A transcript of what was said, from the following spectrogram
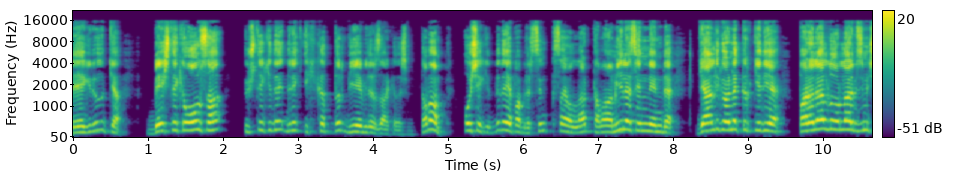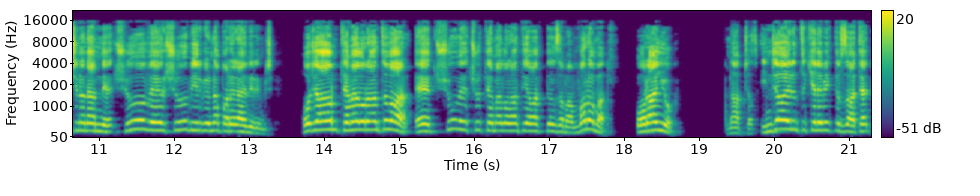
L gidiyorduk ya. 5'teki 10'sa 3'teki de direkt 2 katıdır diyebiliriz arkadaşım. Tamam. O şekilde de yapabilirsin. Kısa yollar tamamıyla senin elinde. Geldik örnek 47'ye. Paralel doğrular bizim için önemli. Şu ve şu birbirine paralel verilmiş. Hocam temel orantı var. Evet şu ve şu temel orantıya baktığın zaman var ama oran yok. Ne yapacağız? İnce ayrıntı kelebektir zaten.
